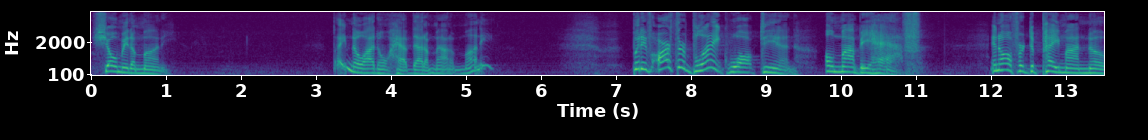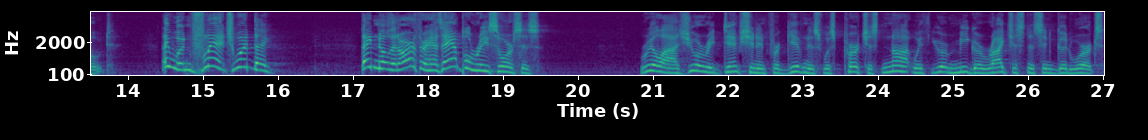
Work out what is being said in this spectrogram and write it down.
Show me the money. They know I don't have that amount of money. But if Arthur Blank walked in on my behalf and offered to pay my note, they wouldn't flinch, would they? They'd know that Arthur has ample resources realize your redemption and forgiveness was purchased not with your meager righteousness and good works,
